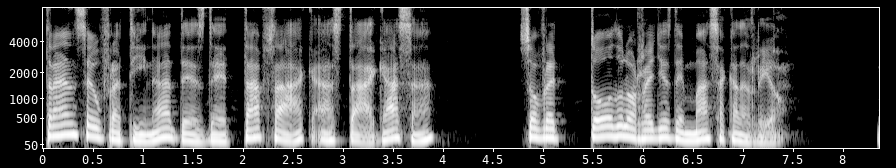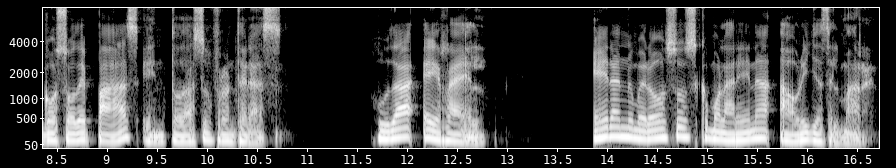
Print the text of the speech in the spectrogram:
transeufratina desde Tafzak hasta Gaza, sobre todos los reyes de más acá del río gozó de paz en todas sus fronteras. Judá e Israel eran numerosos como la arena a orillas del mar.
